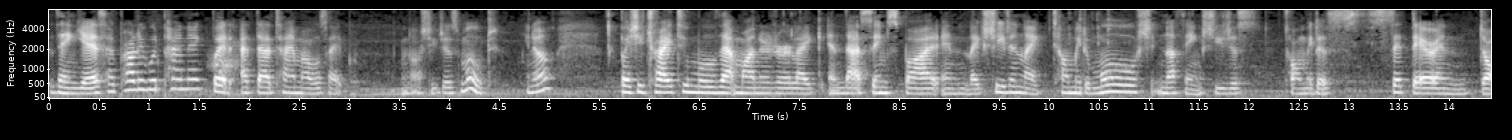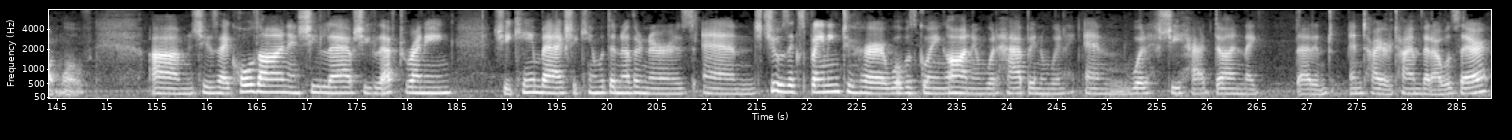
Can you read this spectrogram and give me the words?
then yes, I probably would panic, but at that time I was like, no, she just moved, you know? But she tried to move that monitor like in that same spot and like she didn't like tell me to move, she, nothing. She just told me to sit there and don't move. Um, she was like, hold on, and she left. She left running she came back, she came with another nurse, and she was explaining to her what was going on and what happened when, and what she had done like that entire time that I was there.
